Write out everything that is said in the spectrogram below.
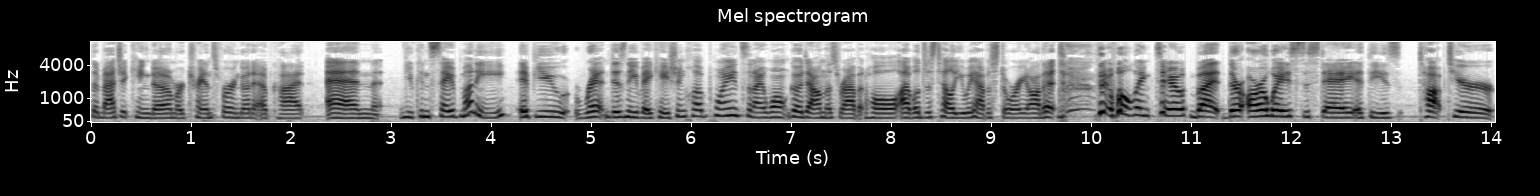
the Magic Kingdom or transfer and go to Epcot. And you can save money if you rent Disney Vacation Club points. And I won't go down this rabbit hole. I will just tell you we have a story on it that we'll link to. But there are ways to stay at these top tier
